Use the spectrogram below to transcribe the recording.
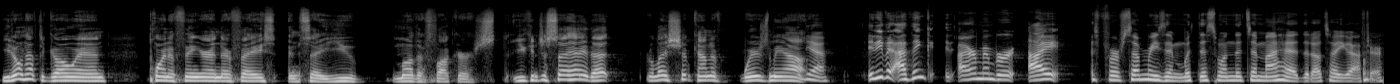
you don't have to go in, point a finger in their face, and say you motherfucker. You can just say, hey, that relationship kind of wears me out. Yeah. And even I think I remember I for some reason with this one that's in my head that I'll tell you after.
